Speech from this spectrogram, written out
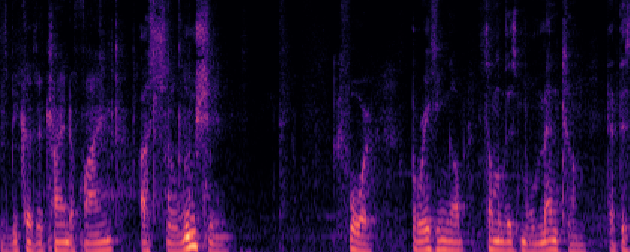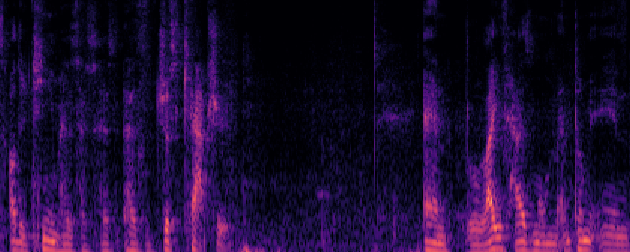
is because they're trying to find a solution for breaking up some of this momentum that this other team has has, has, has just captured. And life has momentum in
